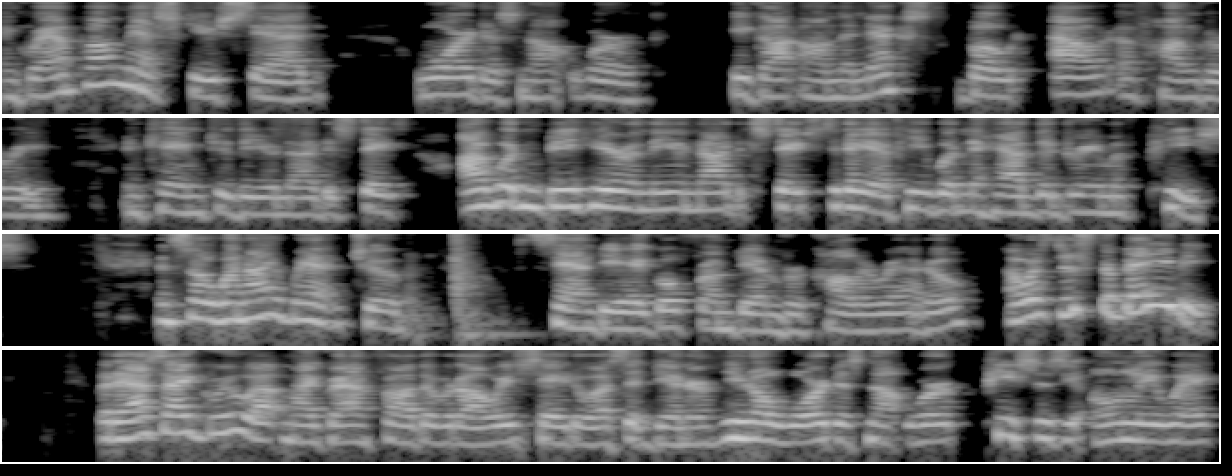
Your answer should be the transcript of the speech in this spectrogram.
And Grandpa Mescu said, War does not work. He got on the next boat out of Hungary and came to the United States. I wouldn't be here in the United States today if he wouldn't have had the dream of peace. And so when I went to San Diego from Denver, Colorado, I was just a baby. But as I grew up, my grandfather would always say to us at dinner, you know, war does not work, peace is the only way.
